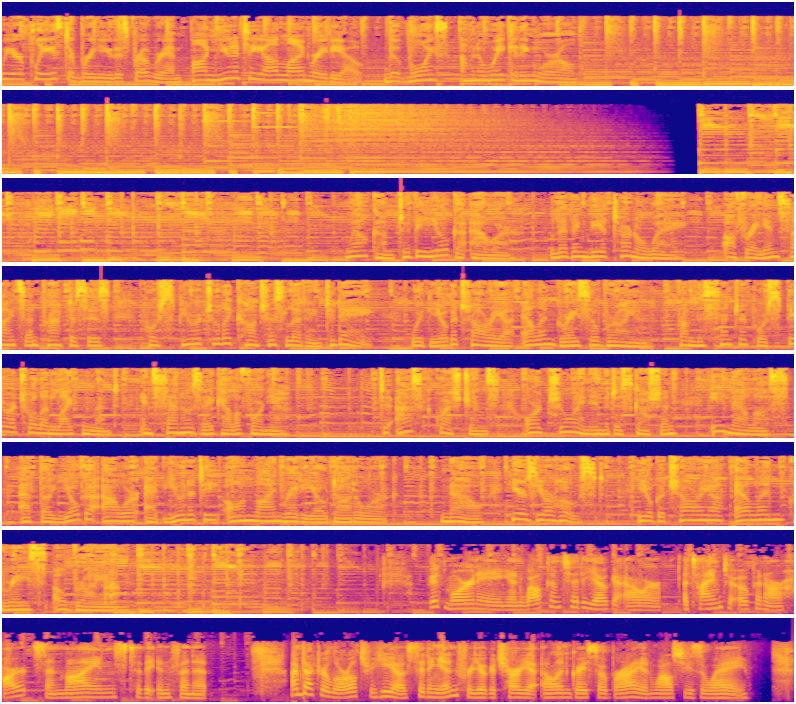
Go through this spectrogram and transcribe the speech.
We are pleased to bring you this program on Unity Online Radio, the voice of an awakening world. Welcome to the Yoga Hour, Living the Eternal Way, offering insights and practices for spiritually conscious living today with Yogacharya Ellen Grace O'Brien from the Center for Spiritual Enlightenment in San Jose, California. To ask questions or join in the discussion, email us at the yoga hour at unityonlineradio.org. Now, here's your host, Yogacharya Ellen Grace O'Brien. Good morning and welcome to the Yoga Hour, a time to open our hearts and minds to the infinite. I'm Dr. Laurel Trujillo, sitting in for Yogacharya Ellen Grace O'Brien while she's away.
